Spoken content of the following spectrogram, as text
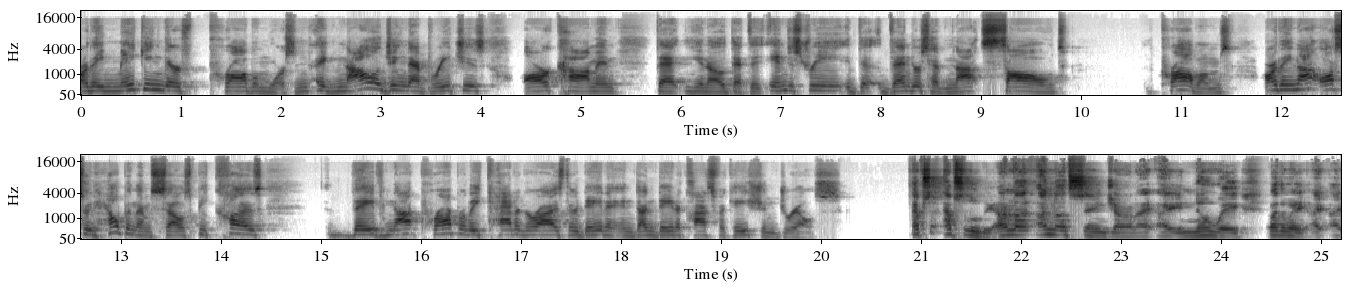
are they making their problem worse? Acknowledging that breaches are common that you know that the industry the vendors have not solved problems are they not also helping themselves because they've not properly categorized their data and done data classification drills? Absolutely. I'm not. I'm not saying, John. I, I in no way. By the way, I, I,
